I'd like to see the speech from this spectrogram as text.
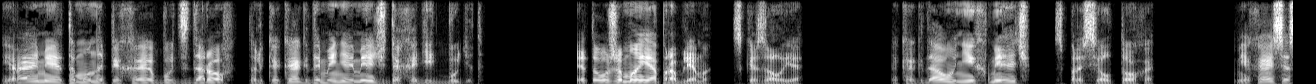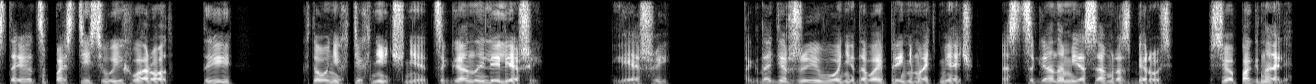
И раме этому напихаю, будь здоров. Только как до меня мяч доходить будет?» «Это уже моя проблема», — сказал я. «А когда у них мяч?» — спросил Тоха. «Михась остается пастись у их ворот. Ты... Кто у них техничнее, цыган или леший?» «Леший». «Тогда держи его, не давай принимать мяч. А с цыганом я сам разберусь. Все, погнали».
